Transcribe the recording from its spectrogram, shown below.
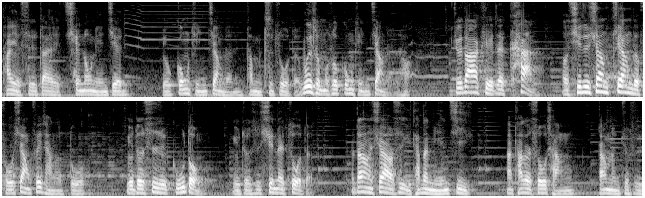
它也是在乾隆年间由宫廷匠人他们制作的。为什么说宫廷匠人哈？就大家可以在看，呃，其实像这样的佛像非常的多，有的是古董。有的是现在做的，那当然夏老师以他的年纪，那他的收藏当然就是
